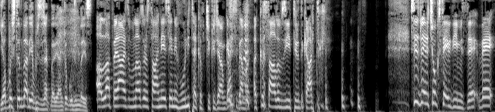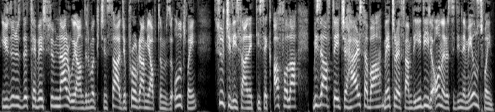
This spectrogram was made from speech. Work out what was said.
yapıştırdılar yapıştıracaklar yani çok ucundayız. Allah belanı versin bundan sonra sahneye seni huni takıp çıkacağım. Gerçekten bak akıl sağlığımızı yitirdik artık. Sizleri çok sevdiğimizi ve yüzünüzde tebessümler uyandırmak için sadece program yaptığımızı unutmayın. Sürçülisan ettiysek affola. Bizi hafta içi her sabah Metro FM'de 7 ile 10 arası dinlemeyi unutmayın.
